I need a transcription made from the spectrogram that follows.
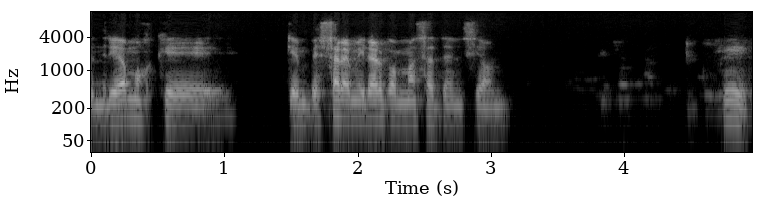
tendríamos que, empezar a mirar con más atención. Sí.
